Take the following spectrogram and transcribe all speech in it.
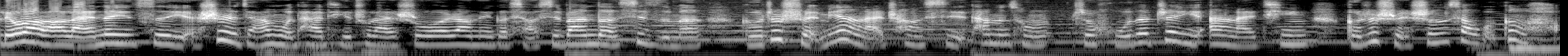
刘姥姥来那一次也是贾母她提出来说，让那个小戏班的戏子们隔着水面来唱戏，他们从这湖的这一岸来听，隔着水声效果更好。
